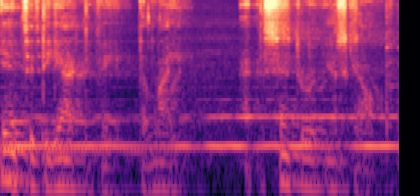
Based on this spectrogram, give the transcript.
Begin to deactivate the light at the center of your scalp.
